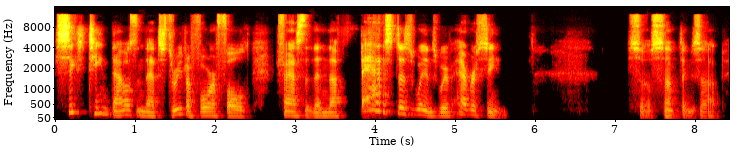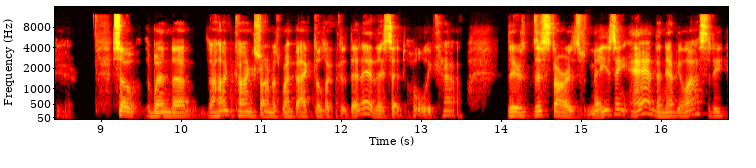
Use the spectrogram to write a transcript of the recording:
16,000, that's three to four fold faster than the fastest winds we've ever seen. So something's up here. So when the, the Hong Kong astronomers went back to look at the data, they said, holy cow, there's, this star is amazing. And the nebulosity,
